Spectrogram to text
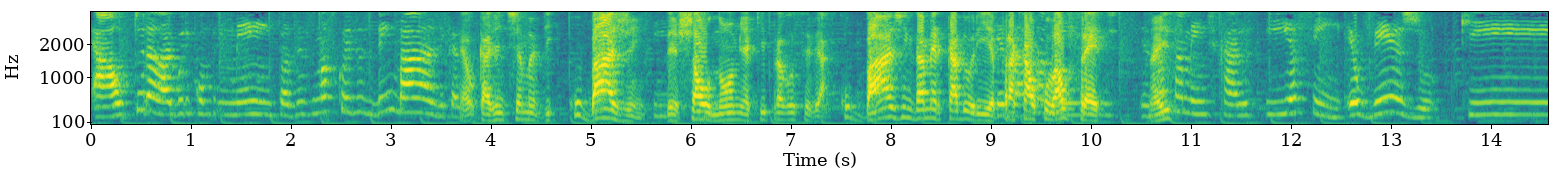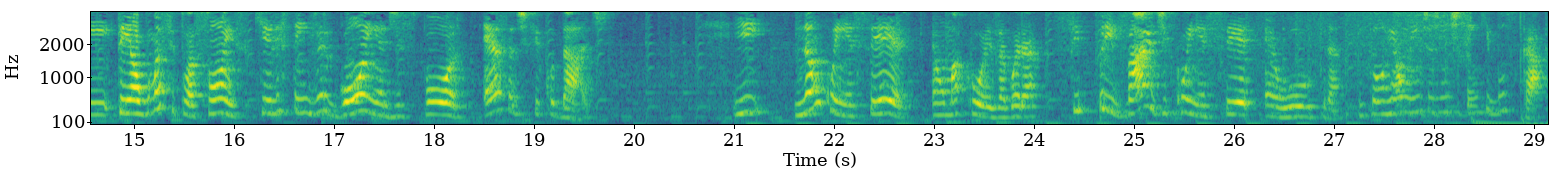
a altura, largura e comprimento, às vezes umas coisas bem básicas. É o que a gente chama de cubagem. Isso. Deixar o nome aqui para você ver, a cubagem da mercadoria para calcular o frete. É Exatamente, é Carlos. E assim, eu vejo que tem algumas situações que eles têm vergonha de expor essa dificuldade. E não conhecer é uma coisa, agora se privar de conhecer é outra. Então realmente a gente tem que buscar,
